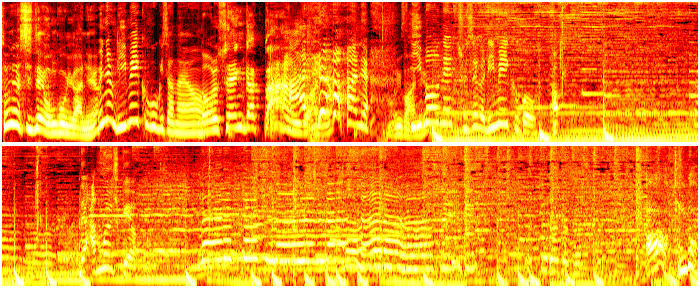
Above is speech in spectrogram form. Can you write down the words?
소녀시대 원곡 이거 아니에요? 왜냐면 리메이크 곡이잖아요. 널 생각 빵 이거 아니에요? 아니야. 어, 이거 아니에요? 이번에 주제가 리메이크 곡. 아. 네, 안무 해 줄게요. 아 정답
